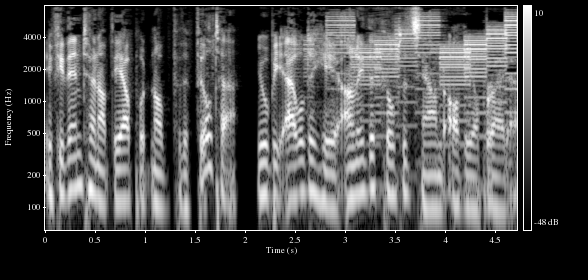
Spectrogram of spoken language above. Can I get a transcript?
If you then turn up the output knob for the filter, you'll be able to hear only the filtered sound of the operator.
